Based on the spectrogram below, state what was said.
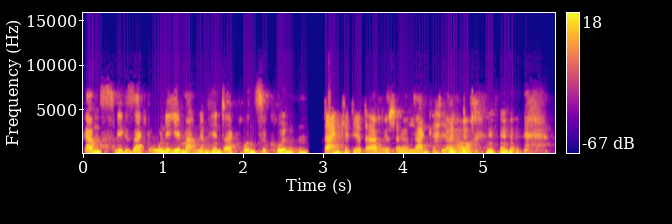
Ganz, wie gesagt, ohne jemanden im Hintergrund zu gründen. Danke dir dafür, Janine. Danke dir auch.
